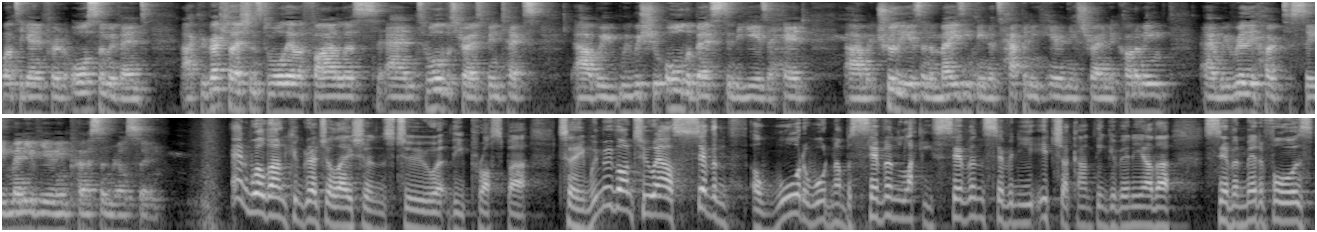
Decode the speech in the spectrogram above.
once again for an awesome event. Uh, congratulations to all the other finalists and to all of Australia's fintechs. Uh, we, we wish you all the best in the years ahead. Um, it truly is an amazing thing that's happening here in the Australian economy, and we really hope to see many of you in person real soon. And well done, congratulations to the Prospa team. We move on to our seventh award, award number seven, lucky seven, seven year itch. I can't think of any other seven metaphors.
